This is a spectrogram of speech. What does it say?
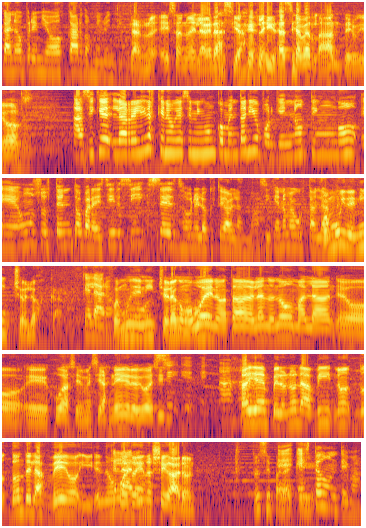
ganó premio Oscar 2021. Claro, esa no es la gracia. La gracia es verla antes, Dios. Así que la realidad es que no voy a hacer ningún comentario porque no tengo eh, un sustento para decir sí sé sobre lo que estoy hablando. Así que no me gusta hablar. Fue muy de nicho el Oscar. Claro. Fue muy de nicho. Era como, bueno, estaban hablando No Land o eh, Judas y el Mesías Negro. Y vos decís, Sí, eh, eh. Está bien, pero no las vi. No, ¿Dónde las veo? Y no, porque Claro. todavía no llegaron. Entonces, ¿para Eh, qué? es todo un tema.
